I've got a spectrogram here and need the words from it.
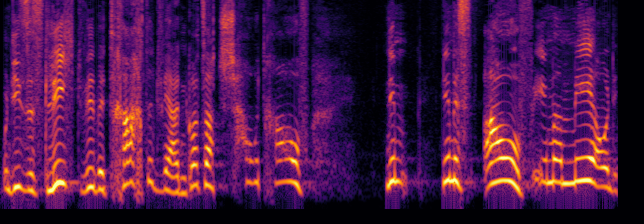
und dieses Licht will betrachtet werden. Gott sagt, schau drauf. Nimm, nimm es auf, immer mehr. Und,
